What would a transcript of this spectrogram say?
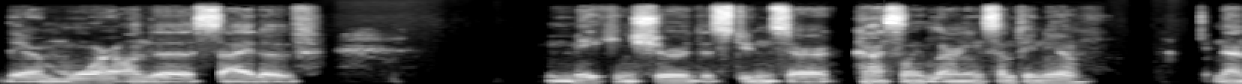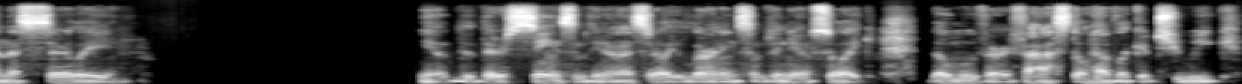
they are more on the side of making sure the students are constantly learning something new not necessarily you know they're seeing something not necessarily learning something new. So like they'll move very fast. They'll have like a two week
